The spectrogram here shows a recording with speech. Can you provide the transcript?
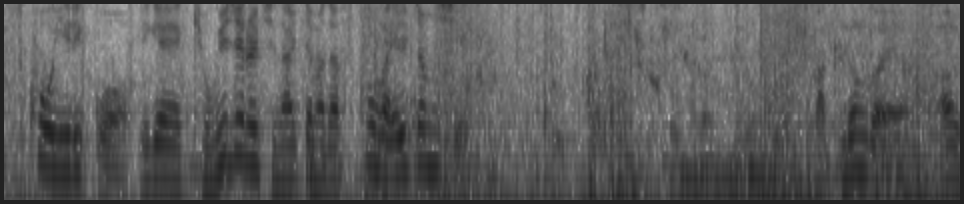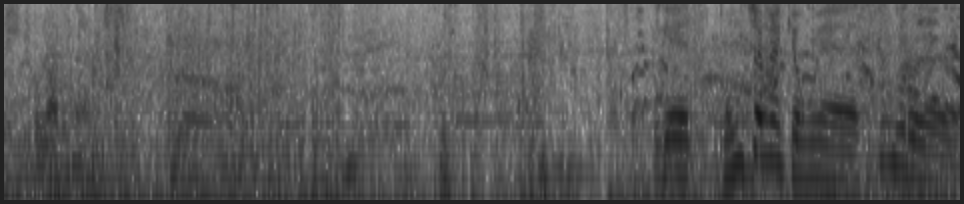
스코어 1 있고 이게 경유지를 지날 때마다 스코어가 1점씩 막 그런 거예요. 아우씨 졸라 아프네. 이게 동점의 경우에 승부를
